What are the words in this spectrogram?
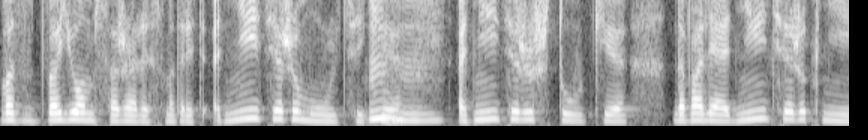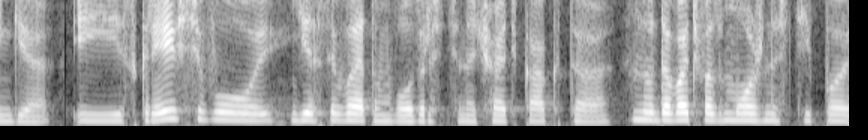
вас вдвоем сажали смотреть одни и те же мультики, mm-hmm. одни и те же штуки, давали одни и те же книги. И, скорее всего, если в этом возрасте начать как-то, ну, давать возможность, типа,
